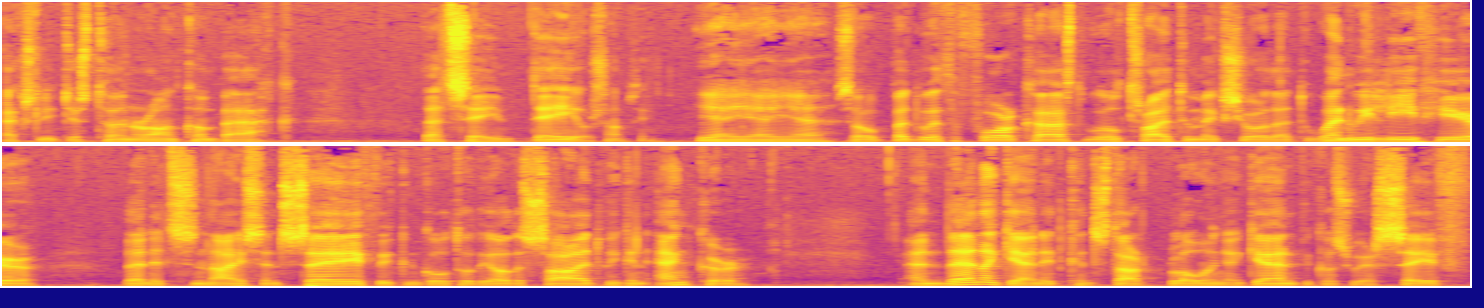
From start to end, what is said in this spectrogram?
actually just turn around, come back that same day or something. yeah, yeah, yeah. So, but with the forecast, we'll try to make sure that when we leave here, then it's nice and safe. We can go to the other side. We can anchor, and then again it can start blowing again because we are safe.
